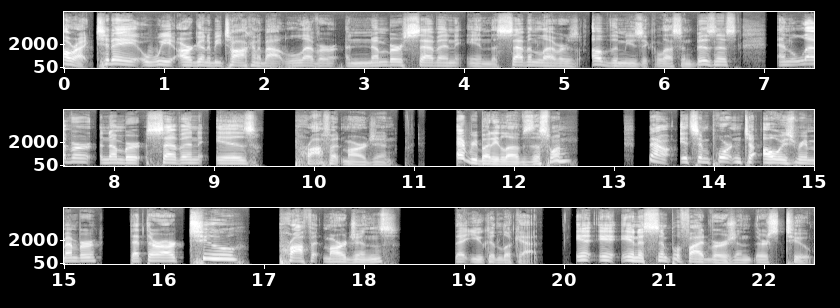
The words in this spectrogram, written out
All right, today we are going to be talking about lever number seven in the seven levers of the music lesson business. And lever number seven is profit margin. Everybody loves this one. Now, it's important to always remember that there are two profit margins that you could look at. In, in, a simplified version, there's two.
